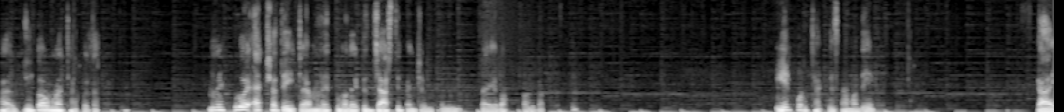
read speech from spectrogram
হ্যাঁ জুতাও মনে হয় থাকবে মানে পুরো একসাথে এটা মানে তোমাদের একটা জার্সি প্যান্টের মতন। এরপর থাকতেছে আমাদের স্কাই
